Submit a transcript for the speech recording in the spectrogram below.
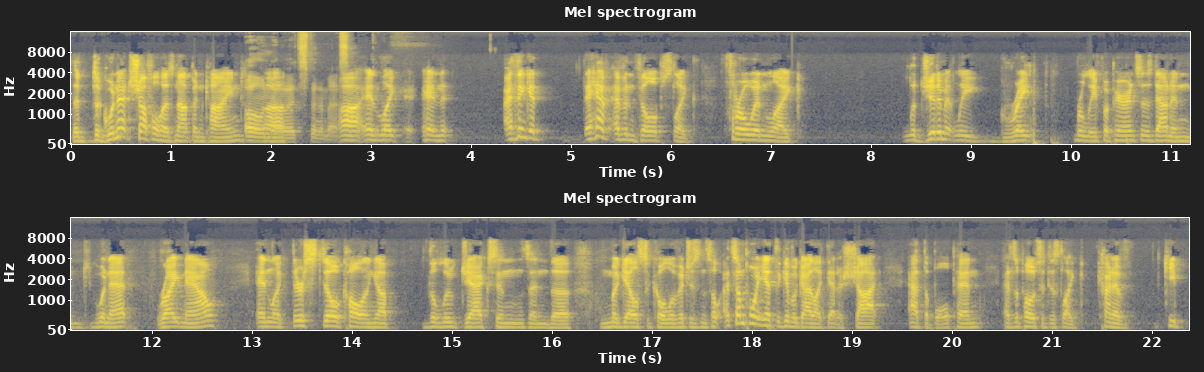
The the Gwinnett shuffle has not been kind. Oh no, uh, it's been a mess. Uh, and like and I think it they have Evan Phillips like throw in like legitimately great relief appearances down in Gwinnett right now, and like they're still calling up the Luke Jacksons and the Miguel Socoloviches, and so at some point you have to give a guy like that a shot at the bullpen as opposed to just like kind of keep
